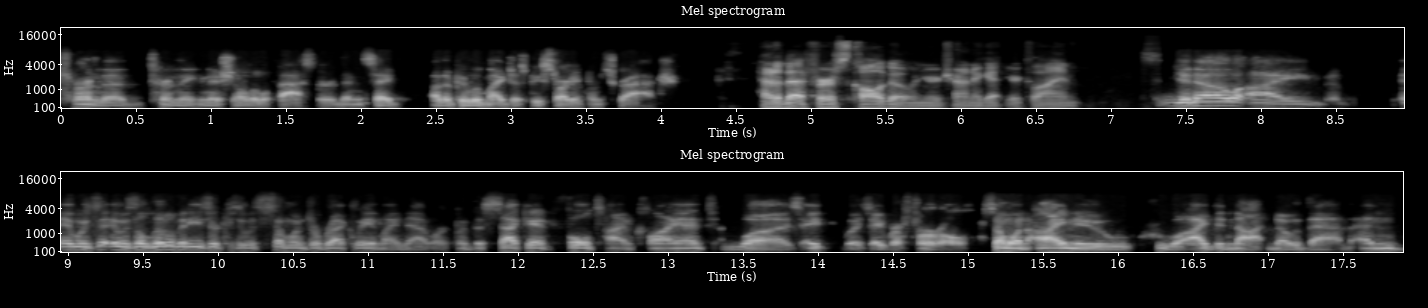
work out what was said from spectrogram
turn the turn the ignition a little faster than say other people who might just be starting from scratch. How did that first call go when you were trying to get your client? You know, I it was it was a little bit easier because it was someone directly in my network but the second full-time client was a was a referral someone i knew who i did not know them and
